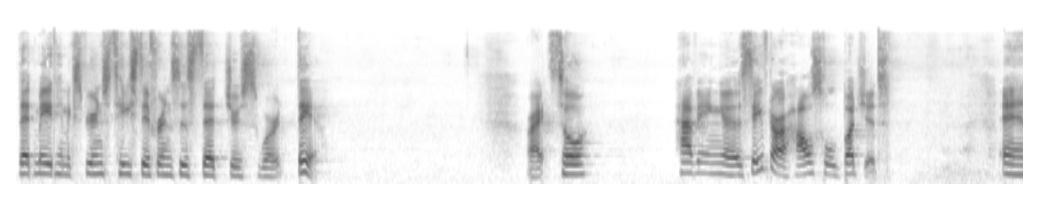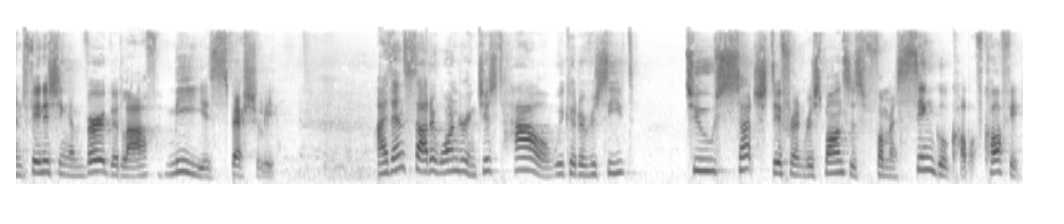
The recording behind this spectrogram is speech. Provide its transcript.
that made him experience taste differences that just weren't there. All right, so having uh, saved our household budget and finishing a very good laugh, me especially. I then started wondering just how we could have received two such different responses from a single cup of coffee.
